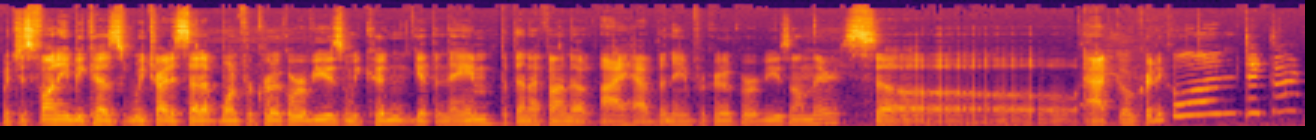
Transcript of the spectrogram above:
Which is funny because we tried to set up one for critical reviews and we couldn't get the name, but then I found out I have the name for critical reviews on there. So at Go Critical on TikTok.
